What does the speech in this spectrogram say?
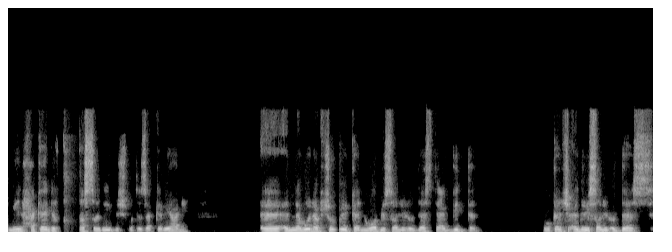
مين حكى لي القصة دي مش متذكر يعني. آه، إن أبونا بشوي كان هو بيصلي القداس تعب جدا. وما كانش قادر يصلي القداس.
